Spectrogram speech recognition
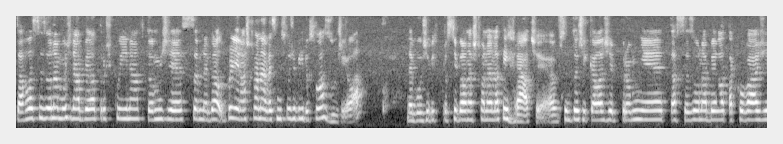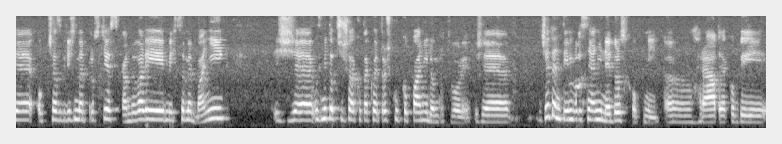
tahle sezona možná byla trošku jiná v tom, že jsem nebyla úplně naštvaná ve smyslu, že bych doslova zuřila, nebo že bych prostě byla naštvaná na ty hráče. Já už jsem to říkala, že pro mě ta sezona byla taková, že občas, když jsme prostě skandovali, my chceme baník, že už mi to přišlo jako takové trošku kopání do mrtvoly, že, že ten tým vlastně ani nebyl schopný uh, hrát jakoby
